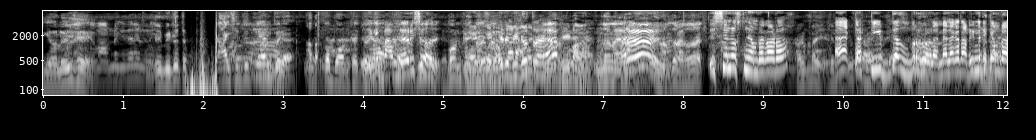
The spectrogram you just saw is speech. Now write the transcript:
ই হলো হইছে আপনি কি জানেন এই ভিডিওতে আইসি তো প্ল্যান করে আবার কো বন খাইতে তুই বাবলে হইছ বন খাইতে না না তুই চিনিস নি আমরা কাড়া একটা টিপ দেস উপর করে মেলাকা দাঁড়িয়ে না দেখি আমরা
